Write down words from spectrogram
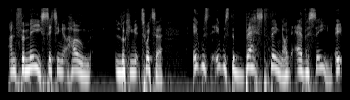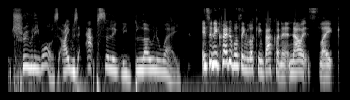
And for me, sitting at home looking at Twitter, it was it was the best thing I've ever seen. It truly was. I was absolutely blown away. It's an incredible thing looking back on it, and now it's like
